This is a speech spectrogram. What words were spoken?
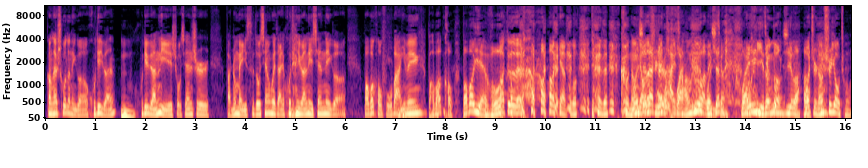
刚才说的那个蝴蝶园，嗯蝴蝶园里，首先是反正每一次都先会在蝴蝶园里先那个饱饱口福吧，嗯因为。饱饱口，饱饱眼福。啊，对对对，饱饱眼福，对对，可能聊的时间太长，饿了已经。怀疑你的动机了。我只能吃幼虫，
